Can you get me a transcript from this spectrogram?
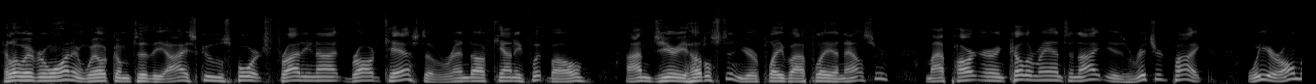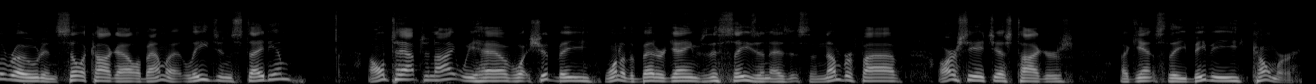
Hello, everyone, and welcome to the iSchool Sports Friday night broadcast of Randolph County football. I'm Jerry Huddleston, your play-by-play announcer. My partner and color man tonight is Richard Pike. We are on the road in Sylacauga, Alabama at Legion Stadium. On tap tonight, we have what should be one of the better games this season as it's the number five RCHS Tigers against the BB Comer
